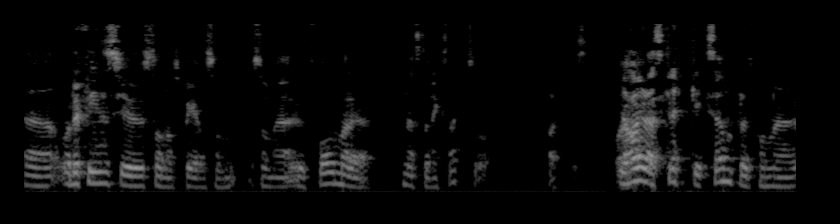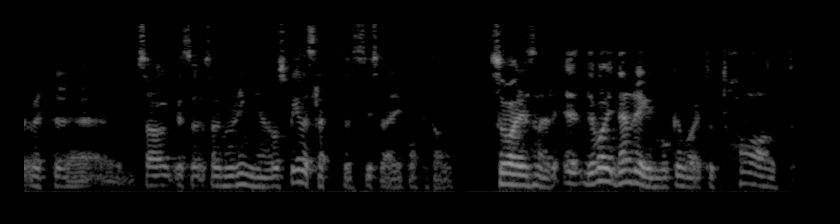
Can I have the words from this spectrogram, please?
Och det finns ju sådana spel som, som är utformade nästan exakt så. Jag har ju det här skräckexemplet från när du, alltså, Sagan om ringen och spelet släpptes i Sverige på 80-talet. Så var det sån här, eh, det var den regelboken var ju totalt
